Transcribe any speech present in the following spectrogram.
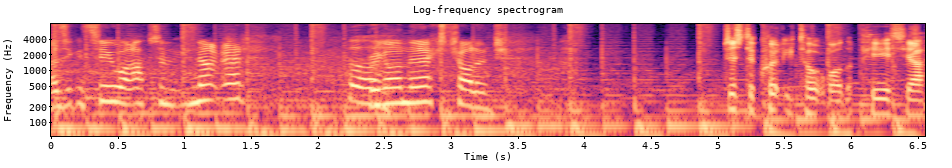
As you can see, we're absolutely knackered. Oh. Bring on the next challenge. Just to quickly talk about the pace here.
